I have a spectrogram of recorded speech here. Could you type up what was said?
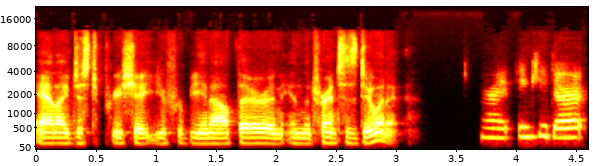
And I just appreciate you for being out there and in the trenches doing it. All right. Thank you, Derek.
